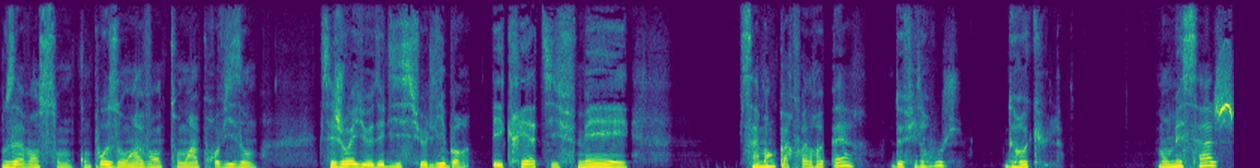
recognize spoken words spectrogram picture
nous avançons, composons, inventons, improvisons. C'est joyeux, délicieux, libre et créatif, mais ça manque parfois de repères, de fil rouge, de recul. Mon message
